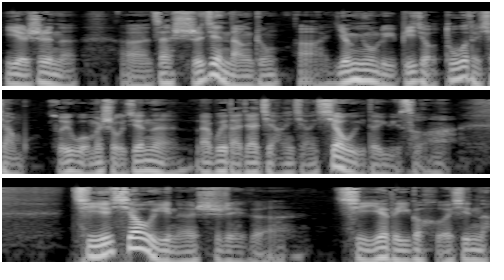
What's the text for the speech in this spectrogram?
也是呢，呃，在实践当中啊应用率比较多的项目。所以我们首先呢，来为大家讲一讲效益的预测啊。企业效益呢是这个企业的一个核心呢，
